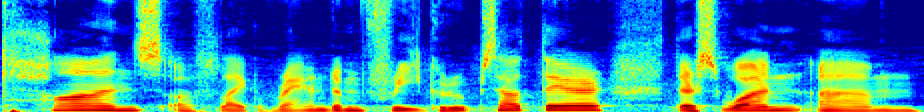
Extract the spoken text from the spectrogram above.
tons of like random free groups out there. There's one, um,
